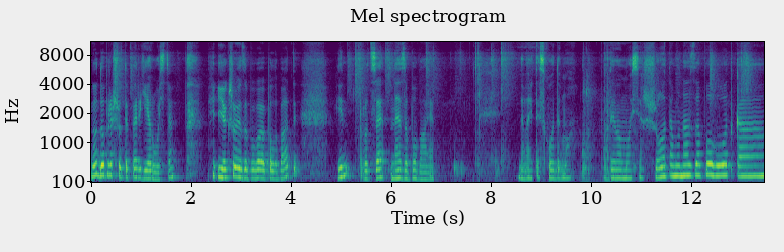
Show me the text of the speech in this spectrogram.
ну, добре, що тепер є Ростя. І якщо я забуваю поливати, він про це не забуває. Давайте сходимо, подивимося, що там у нас за погодка.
